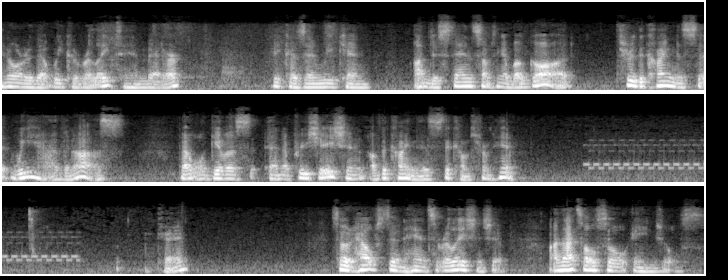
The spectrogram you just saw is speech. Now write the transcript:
In order that we could relate to him better, because then we can understand something about God through the kindness that we have in us that will give us an appreciation of the kindness that comes from him. Okay? So it helps to enhance the relationship. And that's also angels.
